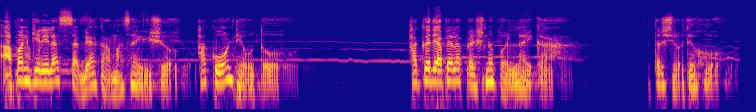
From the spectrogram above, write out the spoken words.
आपण केलेल्या सगळ्या कामाचा हिशोब हा कोण ठेवतो? हा कधी आपल्याला प्रश्न पडलाय का? तर श्रोते हो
